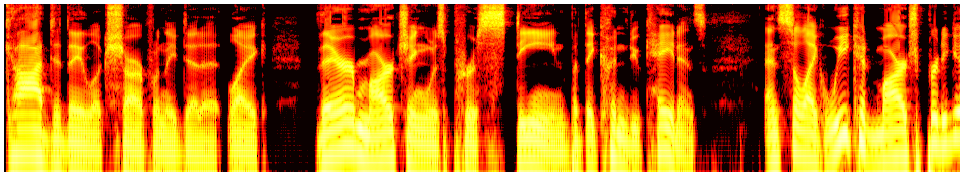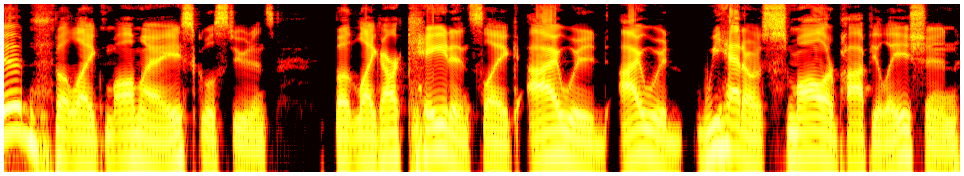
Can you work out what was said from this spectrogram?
God, did they look sharp when they did it? Like their marching was pristine, but they couldn't do cadence. And so like we could march pretty good, but like all my A school students, but like our cadence, like I would, I would, we had a smaller population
